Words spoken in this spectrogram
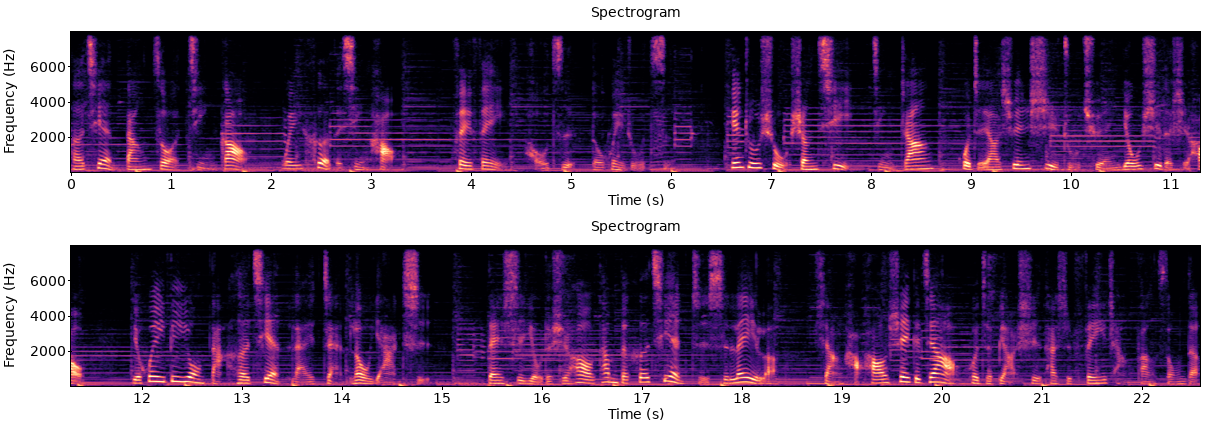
呵欠当作警告、威吓的信号。狒狒、猴子都会如此。天竺鼠生气、紧张或者要宣示主权优势的时候，也会利用打呵欠来展露牙齿。但是有的时候，它们的呵欠只是累了，想好好睡个觉，或者表示它是非常放松的。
